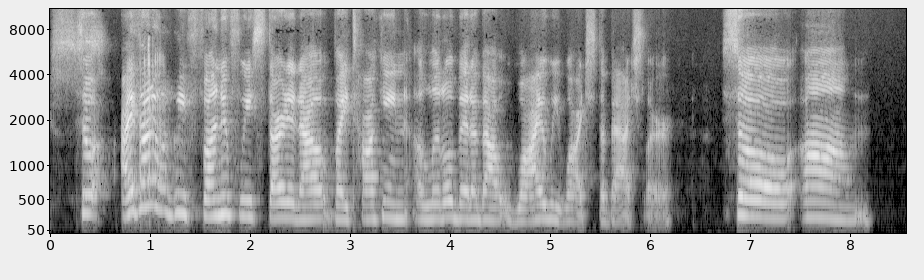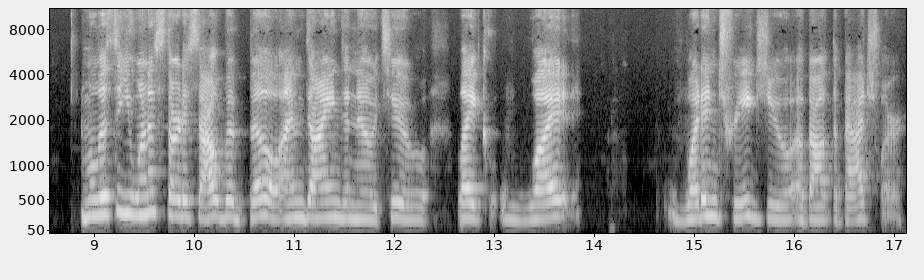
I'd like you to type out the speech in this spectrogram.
So, I thought it would be fun if we started out by talking a little bit about why we watch The Bachelor. So, um, Melissa, you want to start us out, but Bill, I'm dying to know too. Like, what what intrigues you about The Bachelor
